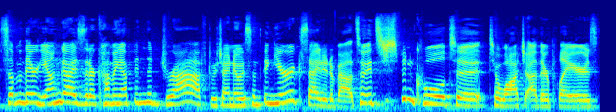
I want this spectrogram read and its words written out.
some of their young guys that are coming up in the draft, which I know is something you're excited about. So it's just been cool to to watch other players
